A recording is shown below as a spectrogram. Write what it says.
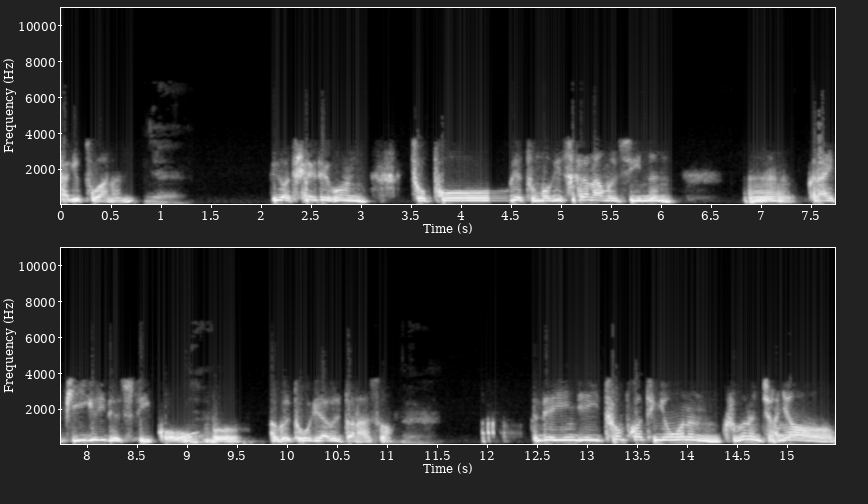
자기 부하는. 예. 그게 어떻게 되면 조폭의 두목이 살아남을 수 있는 어, 그나의 비결이 될 수도 있고 네. 뭐 아, 그걸 도리락을 떠나서 네. 근데 이제 이 트럼프 같은 경우는 그거는 전혀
